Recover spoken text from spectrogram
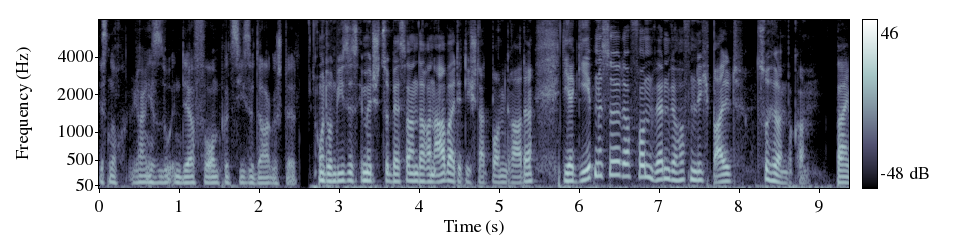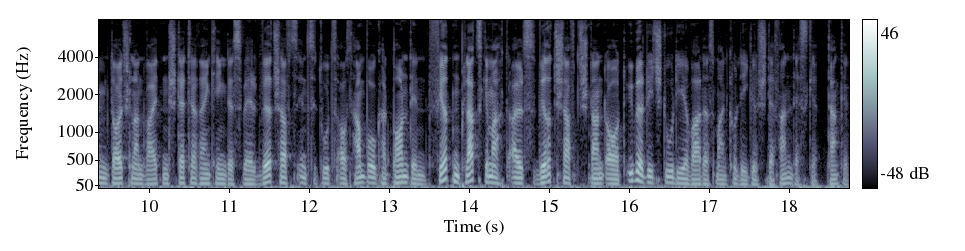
ist noch gar nicht so in der Form präzise dargestellt. Und um dieses Image zu bessern, daran arbeitet die Stadt Bonn gerade. Die Ergebnisse davon werden wir hoffentlich bald zu hören bekommen. Beim deutschlandweiten Städteranking des Weltwirtschaftsinstituts aus Hamburg hat Bonn den vierten Platz gemacht als Wirtschaftsstandort. Über die Studie war das mein Kollege Stefan Leske. Danke.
